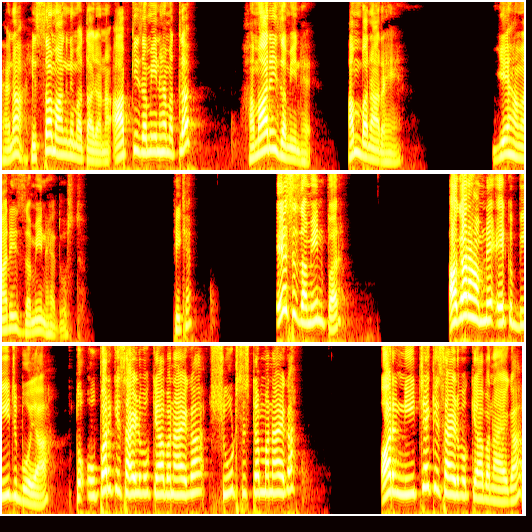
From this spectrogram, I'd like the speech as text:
है ना? हिस्सा मांगने मत आ जाना। आपकी ज़मीन है मतलब हमारी ज़मीन है। हम बना रहे हैं। ये हमारी ज़मीन है दोस्त। ठीक है? इस ज़मीन पर अगर हमने एक बीज बोया तो ऊपर की साइड वो क्या बनाएगा? शूट सिस्टम बनाएगा। और नीचे की साइड वो क्या बनाएगा?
